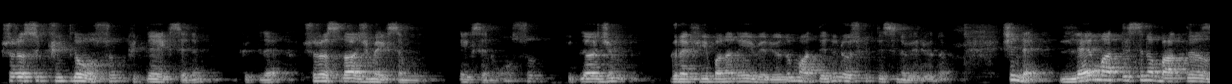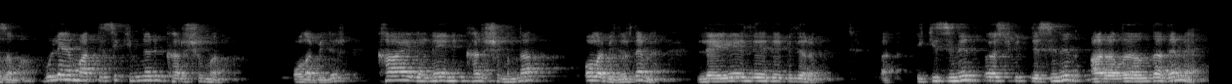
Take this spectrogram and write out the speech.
Şurası kütle olsun. Kütle eksenim. Kütle. Şurası da hacim eksenim, eksenim olsun. Kütle hacim grafiği bana neyi veriyordu? Maddenin öz kütlesini veriyordu. Şimdi L maddesine baktığınız zaman bu L maddesi kimlerin karışımı olabilir? K ile N'nin karışımından olabilir değil mi? L'yi elde edebilirim. Bak ikisinin öz kütlesinin aralığında değil mi?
